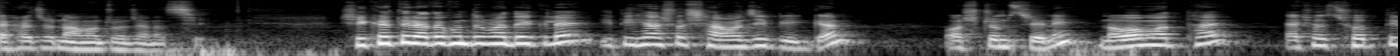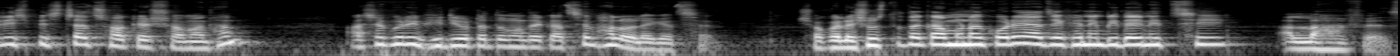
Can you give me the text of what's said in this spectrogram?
দেখার জন্য আমন্ত্রণ জানাচ্ছি। শিক্ষার্থীরা এতক্ষণ তোমরা দেখলে ইতিহাস ও সামাজিক বিজ্ঞান। অষ্টম শ্রেণি, নবম অধ্যায়, একশো ছত্রিশ পৃষ্ঠা ছকের সমাধান। আশা করি ভিডিওটা তোমাদের কাছে ভালো লেগেছে। সকলে সুস্থতা কামনা করে আজ এখানে বিদায় নিচ্ছি। আল্লাহ হাফেজ।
